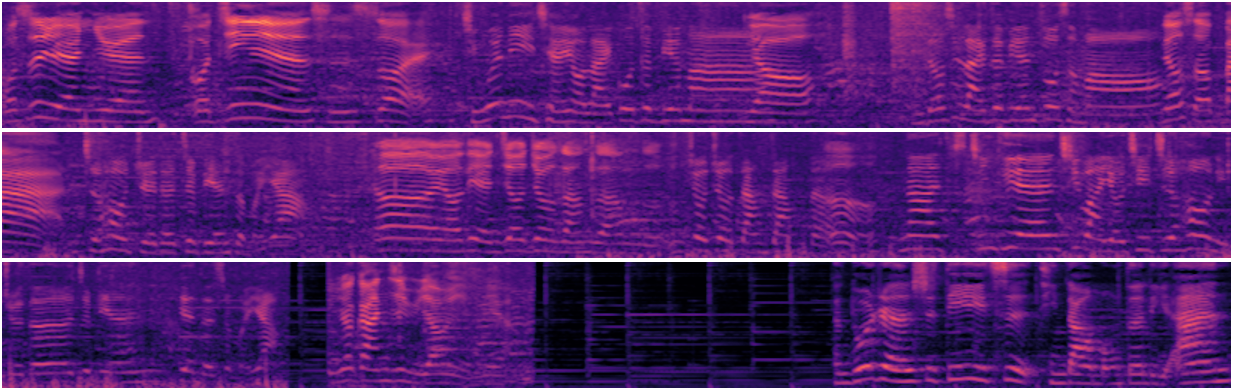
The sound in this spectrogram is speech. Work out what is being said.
我是圆圆，我今年十岁。请问你以前有来过这边吗？有。你都是来这边做什么？溜手板。之后觉得这边怎么样？呃，有点旧旧脏脏的。旧旧脏脏的。嗯。那今天漆完油漆之后，你觉得这边变得怎么样？比较干净，比较明亮。很多人是第一次听到蒙德里安，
